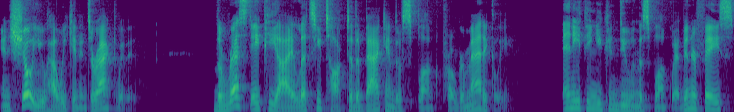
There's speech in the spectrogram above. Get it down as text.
and show you how we can interact with it. The REST API lets you talk to the backend of Splunk programmatically. Anything you can do in the Splunk web interface,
